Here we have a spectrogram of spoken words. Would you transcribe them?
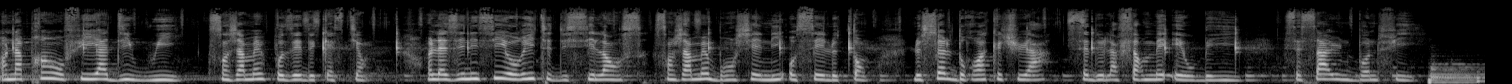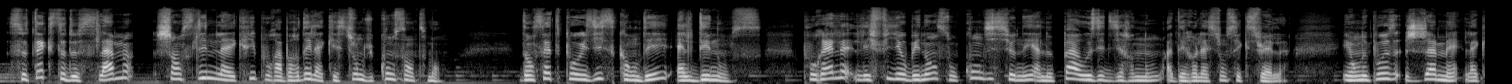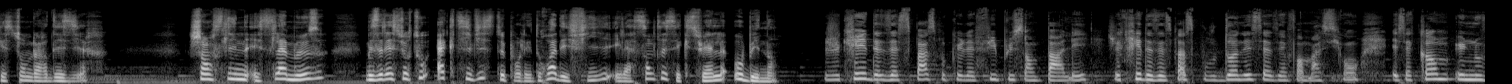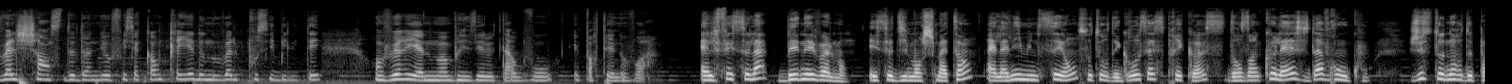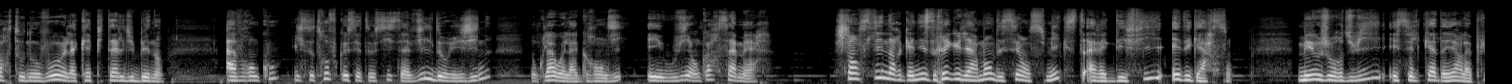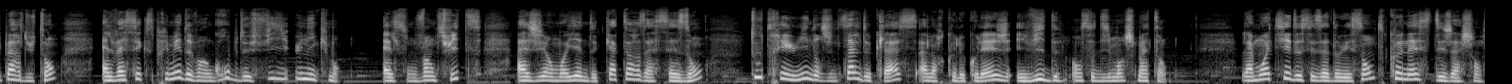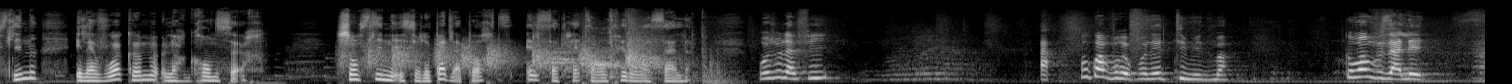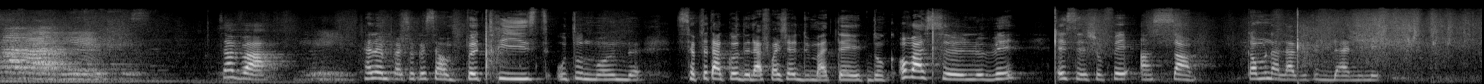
On apprend aux filles à dire oui sans jamais poser de questions. On les initie au rite du silence sans jamais broncher ni hausser le ton. Le seul droit que tu as, c'est de la fermer et obéir. C'est ça une bonne fille. Ce texte de slam, Chanceline l'a écrit pour aborder la question du consentement. Dans cette poésie scandée, elle dénonce. Pour elle, les filles Bénin sont conditionnées à ne pas oser dire non à des relations sexuelles. Et on ne pose jamais la question de leur désir. Chanceline est slameuse, mais elle est surtout activiste pour les droits des filles et la santé sexuelle au Bénin. Je crée des espaces pour que les filles puissent en parler. Je crée des espaces pour donner ces informations. Et c'est comme une nouvelle chance de donner aux filles. C'est comme créer de nouvelles possibilités. On veut réellement briser le tabou et porter nos voix. Elle fait cela bénévolement. Et ce dimanche matin, elle anime une séance autour des grossesses précoces dans un collège d'Avrancou, juste au nord de Porto Novo, la capitale du Bénin. Avrancou, il se trouve que c'est aussi sa ville d'origine, donc là où elle a grandi et où vit encore sa mère. Chanceline organise régulièrement des séances mixtes avec des filles et des garçons. Mais aujourd'hui, et c'est le cas d'ailleurs la plupart du temps, elle va s'exprimer devant un groupe de filles uniquement. Elles sont 28, âgées en moyenne de 14 à 16 ans, toutes réunies dans une salle de classe alors que le collège est vide en ce dimanche matin. La moitié de ces adolescentes connaissent déjà Chanceline et la voient comme leur grande sœur. Chanceline est sur le pas de la porte, elle s'apprête à entrer dans la salle. Bonjour la fille. Pourquoi vous répondez timidement? Comment vous allez? Ça va bien. Ça va. J'ai l'impression que c'est un peu triste, ou tout le monde. C'est peut-être à cause de la fraîcheur du matin. Donc, on va se lever et s'échauffer ensemble, comme on a l'habitude d'animer.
